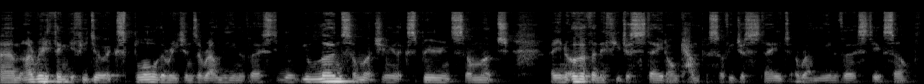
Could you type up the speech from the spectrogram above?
Um, I really think if you do explore the regions around the university, you'll you'll learn so much and you'll experience so much. Uh, you know, other than if you just stayed on campus or if you just stayed around the university itself.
